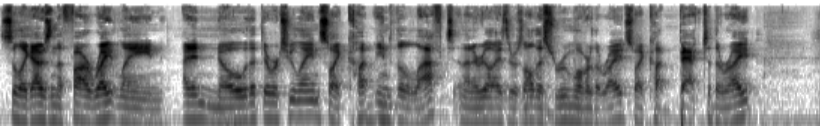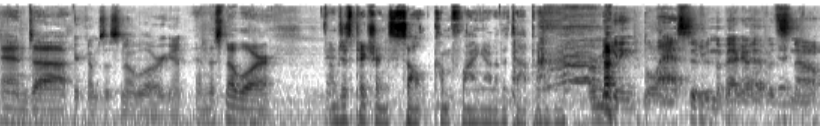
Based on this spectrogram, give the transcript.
So like I was in the far right lane. I didn't know that there were two lanes, so I cut into the left, and then I realized there was all this room over to the right, so I cut back to the right, and uh, Here comes the snowblower again. and the snowblower. I'm just picturing salt come flying out of the top of it. Or me getting blasted in the back of the head with snow.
